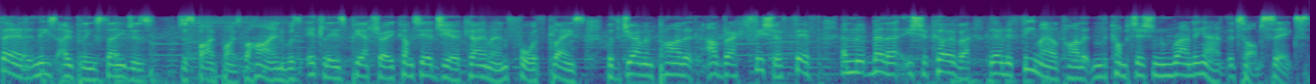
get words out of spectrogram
third in these opening stages. Just five points behind was Italy's Pietro Contegiacomo in fourth place, with German pilot Albrecht Fischer fifth and Ludmila Ishakova, the only female pilot in the competition, rounding out the top six.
